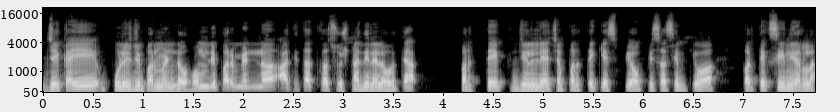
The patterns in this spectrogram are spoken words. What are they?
जे काही पोलीस डिपार्टमेंटनं होम डिपार्टमेंटनं अति तात्काळ सूचना दिलेल्या होत्या. प्रत्येक जिल्ह्याच्या प्रत्येक एस पी ऑफिस असेल किंवा प्रत्येक सिनियरला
